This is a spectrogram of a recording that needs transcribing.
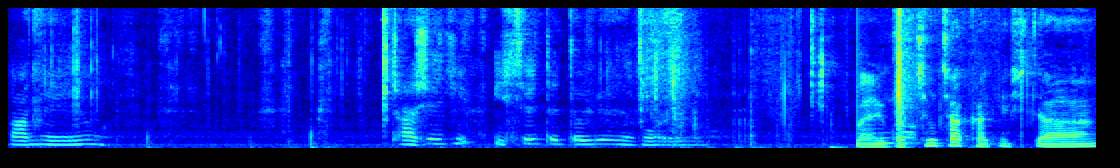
아니에요. 자신이 있을 때 떨리는 거예요. 말고 침착하게 시작.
